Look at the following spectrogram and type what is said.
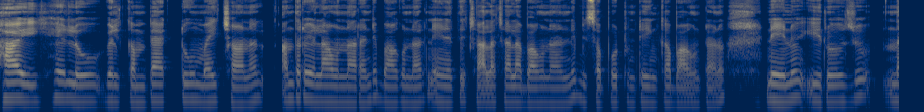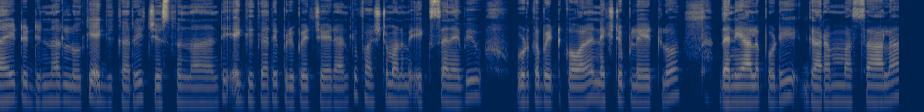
Hi hello welcome back to my channel. అందరూ ఎలా ఉన్నారండి? బాగున్నారు? నేనైతే చాలా చాలా బాగున్నానండి. మీ సపోర్ట్ ఉంటే ఇంకా బాగుంటాను. నేను ఈరోజు నైట్ డిన్నర్లోకి ఎగ్ కర్రీ చేస్తున్నానండి. ఎగ్ కర్రీ ప్రిపేర్ చేయడానికి ఫస్ట్ మనం ఎగ్స్ అనేవి ఉడకబెట్టుకోవాలి. నెక్స్ట్ ప్లేట్లో ధనియాల పొడి గరం మసాలా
